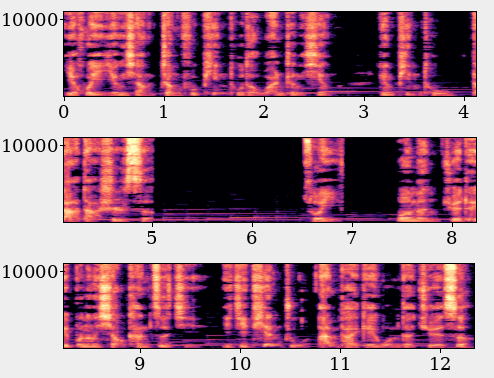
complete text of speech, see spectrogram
也会影响整幅拼图的完整性，令拼图大大失色。所以，我们绝对不能小看自己以及天主安排给我们的角色。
